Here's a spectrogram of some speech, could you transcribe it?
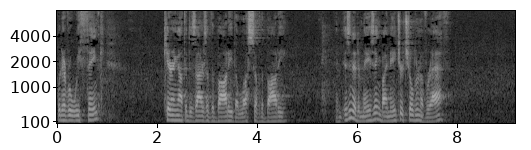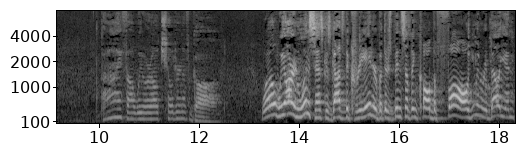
whatever we think, carrying out the desires of the body, the lusts of the body. And isn't it amazing? By nature, children of wrath. But I thought we were all children of God. Well, we are in one sense because God's the creator, but there's been something called the fall, human rebellion,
